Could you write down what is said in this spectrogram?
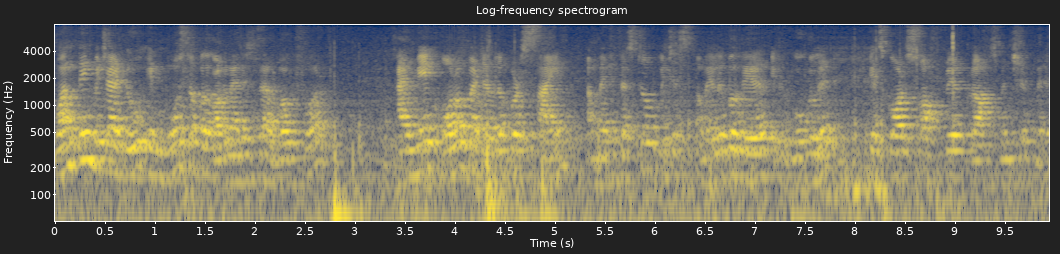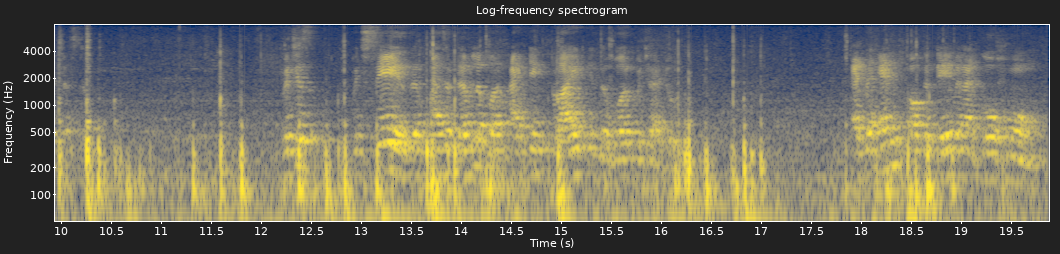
One thing which I do in most of the organizations I work for, I make all of my developers sign a manifesto which is available there if you Google it. It's called Software Craftsmanship Manifesto. Which is which says that as a developer I take pride in the work which I do. At the end of the day when I go home,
